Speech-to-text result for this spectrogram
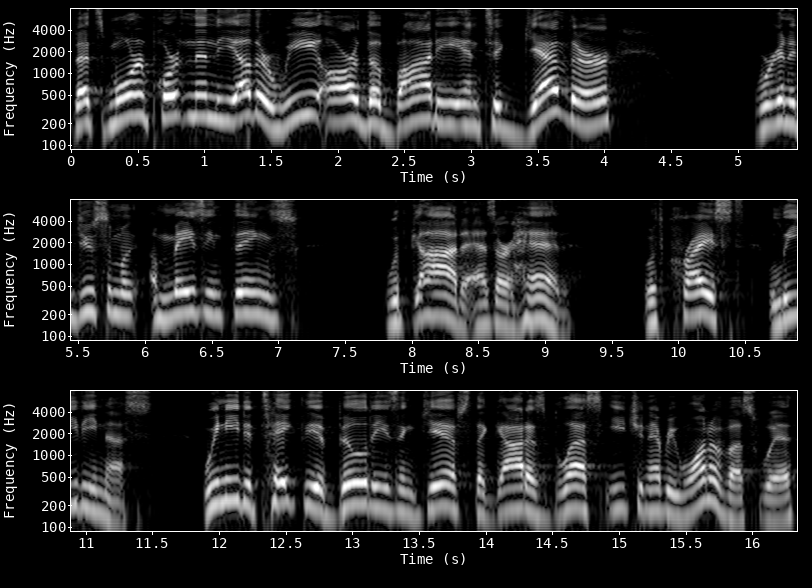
that's more important than the other. We are the body, and together we're going to do some amazing things with God as our head, with Christ leading us. We need to take the abilities and gifts that God has blessed each and every one of us with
